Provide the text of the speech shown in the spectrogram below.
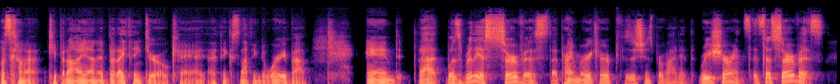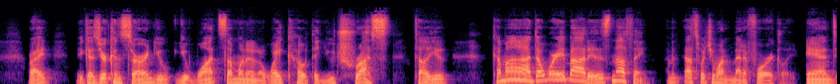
let's kind of keep an eye on it. But I think you're okay. I, I think it's nothing to worry about. And that was really a service that primary care physicians provided. Reassurance. It's a service, right? Because you're concerned, you you want someone in a white coat that you trust tell you, come on, don't worry about it. It's nothing. I mean, that's what you want metaphorically. And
